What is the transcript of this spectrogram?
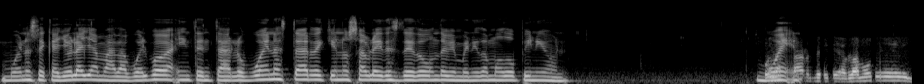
Bueno, se cayó la llamada. Vuelvo a intentarlo. Buenas tardes. ¿Quién nos habla y desde dónde? Bienvenido a modo opinión. Buenas tardes. Hablamos de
